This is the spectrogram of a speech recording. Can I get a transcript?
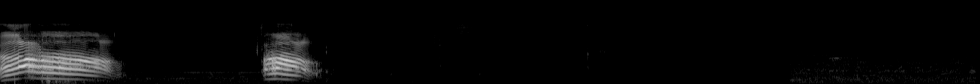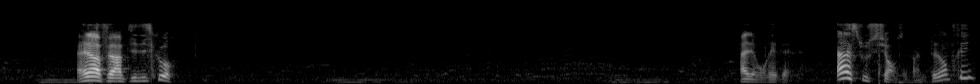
Ah Oh Allez, on va faire un petit discours. Allez, on révèle. Insouciance, enfin une plaisanterie.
